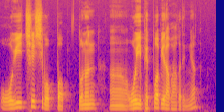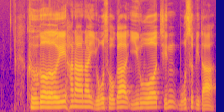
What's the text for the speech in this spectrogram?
오이 칠십오법 또는 어, 오이 백법이라고 하거든요. 그거의 하나하나의 요소가 이루어진 모습이다.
